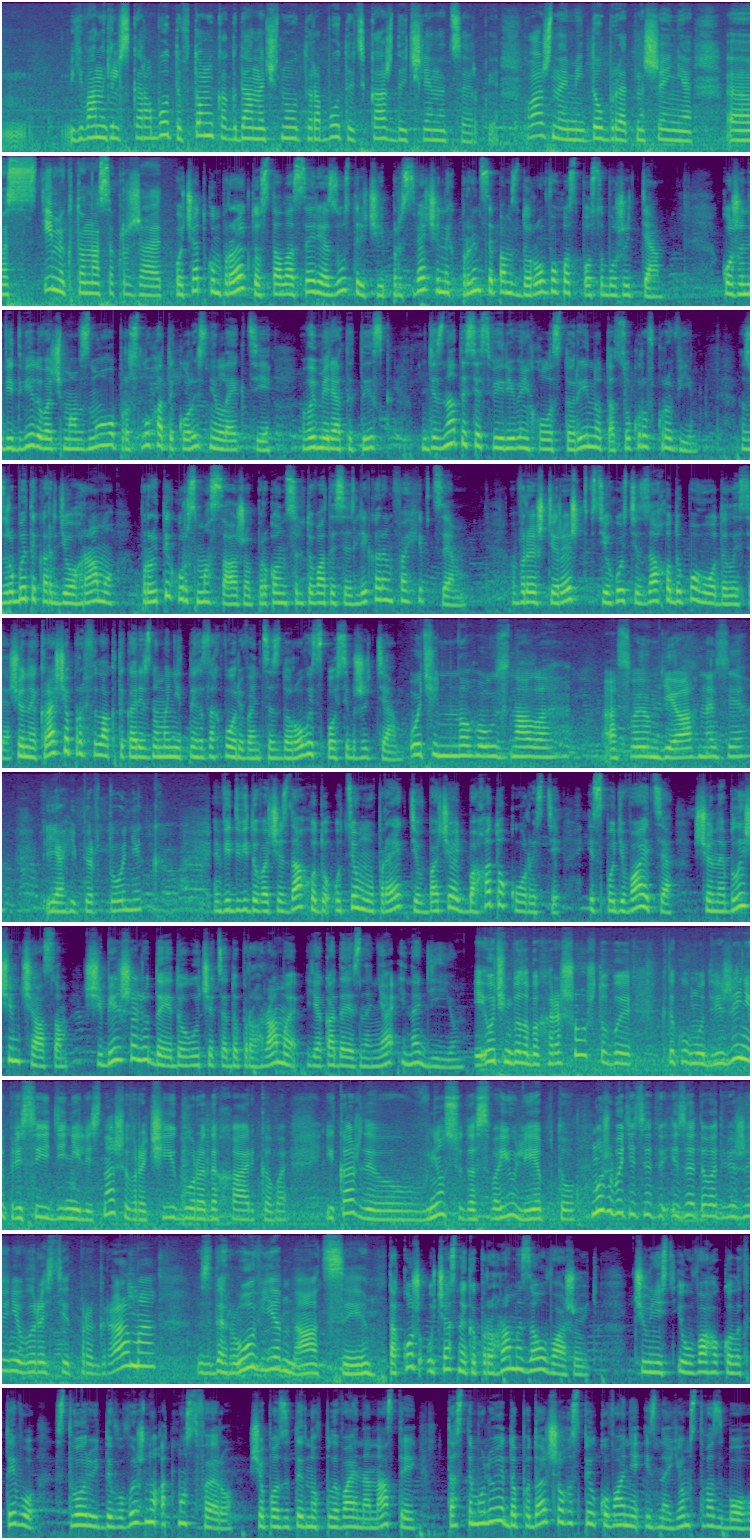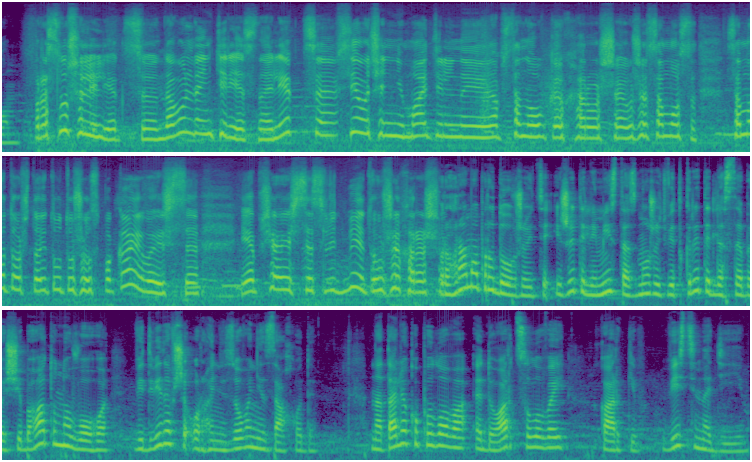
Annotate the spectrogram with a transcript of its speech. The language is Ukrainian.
евангельской работы в том, когда начнут работать каждые члены церкви. Важно иметь добрые отношения э, с теми, кто нас окружает. Початком проекту стала серія зустрічей, присвячених принципам здорового способу життя. Кожен відвідувач мав змогу прослухати корисні лекції, виміряти тиск, дізнатися свій рівень холестерину та цукру в крові, зробити кардіограму, пройти курс масажу, проконсультуватися з лікарем-фахівцем. Врешті-решт, всі гості заходу погодилися, що найкраща профілактика різноманітних захворювань це здоровий спосіб життя. Очень много узнала о своєму діагнозі. Я гипертоник. Відвідувачі заходу у цьому проєкті вбачають багато користі і сподіваються, що найближчим часом ще більше людей долучаться до програми, яка дає знання і надію. И очень было бы хорошо, чтобы к такому движению присоединились наши врачи города Харькова, и каждый внес сюда свою лепту. Может быть, из, эт- из этого движения вырастет программа «Здоровье нации». Також учасники програми зауважують, чуйність і увага колективу створюють дивовижну атмосферу, що позитивно впливає на настрій та стимулює до подальшого спілкування і знайомства з Богом. Прослушали лекцию, довольно интересная лекция. Все очень внимательные, обстановка хорошая. Уже само, само то, что и тут уже успокаиваешься и общаешься с людьми, это уже хорошо. Програма продовжується, і жителі міста зможуть відкрити для себе ще багато нового, відвідавши організовані заходи. Наталя Копилова, Едуард Соловей, Харків. Вісті надії.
